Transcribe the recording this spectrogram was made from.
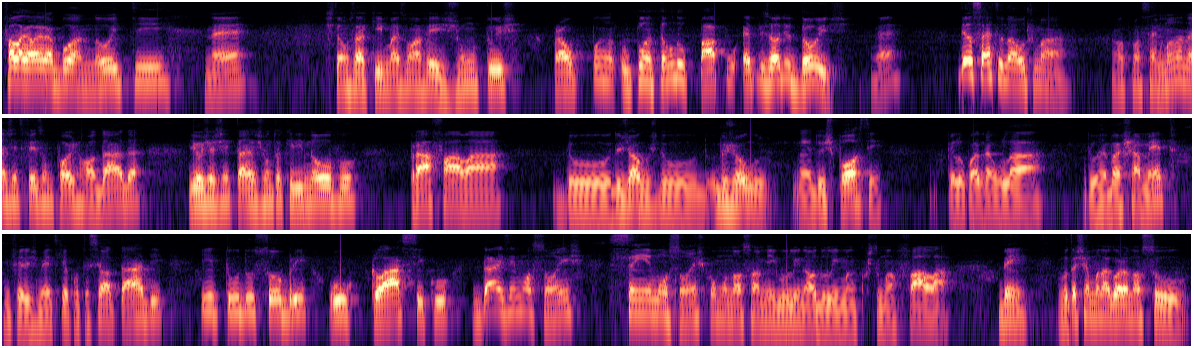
Fala galera, boa noite, né? Estamos aqui mais uma vez juntos para o, o plantão do papo episódio 2, né? Deu certo na última, na última semana, a gente fez um pós-rodada e hoje a gente tá junto aqui de novo para falar do, dos jogos do, do, do jogo né, do esporte pelo quadrangular do rebaixamento, infelizmente que aconteceu à tarde, e tudo sobre o clássico das emoções sem emoções, como o nosso amigo Linaldo Lima costuma falar. Bem, vou estar chamando agora o nosso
